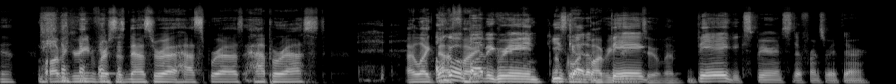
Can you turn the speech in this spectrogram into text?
Yeah. Bobby Green versus Hasparast. Haqparast. I like that I'm going fight. Bobby Green. He's got a Bobby big, too, man. big experience difference right there.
